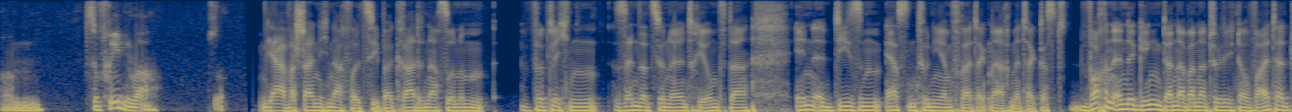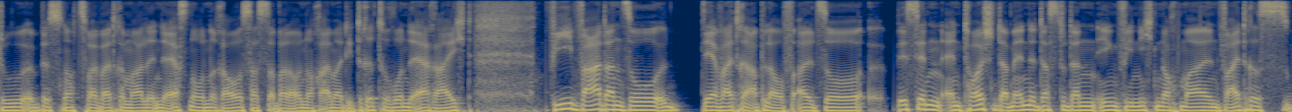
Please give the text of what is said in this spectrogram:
ähm, zufrieden war. So. Ja, wahrscheinlich nachvollziehbar, gerade nach so einem wirklich einen sensationellen Triumph da in diesem ersten Turnier am Freitagnachmittag. Das Wochenende ging dann aber natürlich noch weiter. Du bist noch zwei weitere Male in der ersten Runde raus, hast aber auch noch einmal die dritte Runde erreicht. Wie war dann so der weitere Ablauf. Also bisschen enttäuschend am Ende, dass du dann irgendwie nicht nochmal ein weiteres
